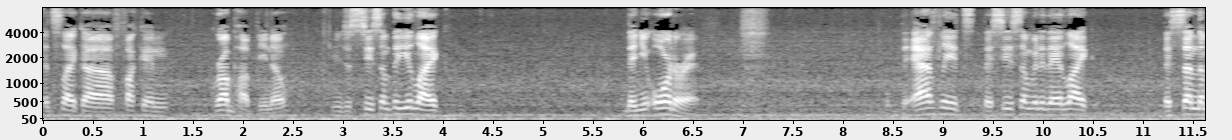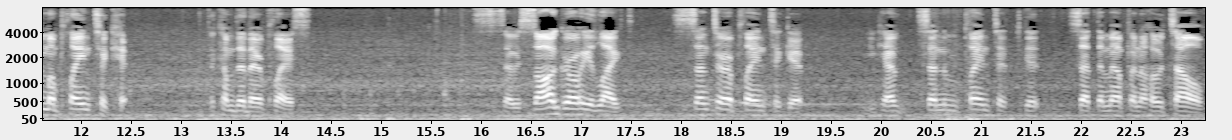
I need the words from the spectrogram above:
it's like a fucking Grubhub, you know. You just see something you like, then you order it. the athletes, they see somebody they like, they send them a plane ticket to come to their place. So he saw a girl he liked, sent her a plane ticket. You have send them a plane ticket, set them up in a hotel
